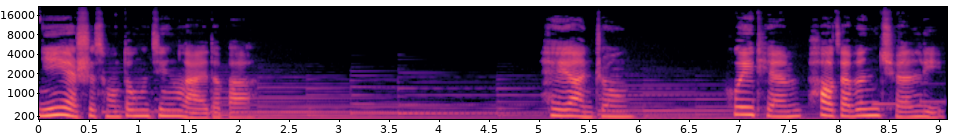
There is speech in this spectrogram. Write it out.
你也是从东京来的吧？黑暗中，灰田泡在温泉里，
